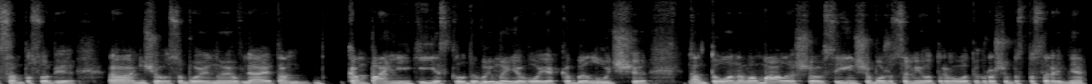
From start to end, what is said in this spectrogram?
сам по собі е, нічого собою не уявляє. Там компанії, які є складовими його, як КБ Луч, Антонова, Малишев, всі інші можуть самі отримувати гроші безпосередньо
